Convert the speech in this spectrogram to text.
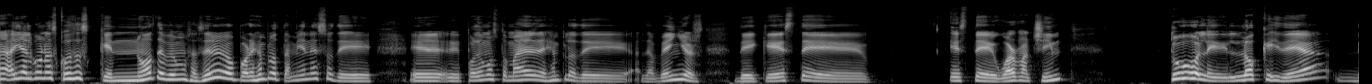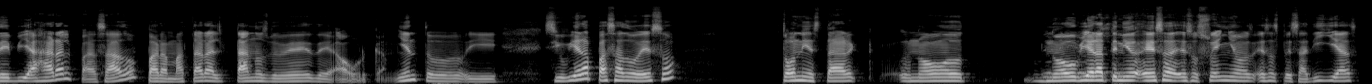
hay algunas cosas que no debemos hacer. Por ejemplo, también eso de... Eh, podemos tomar el ejemplo de, de Avengers. De que este... Este War Machine tuvo la loca idea de viajar al pasado para matar al Thanos bebé de ahorcamiento. Y si hubiera pasado eso, Tony Stark no, no hubiera tenido esos sueños, esas pesadillas,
